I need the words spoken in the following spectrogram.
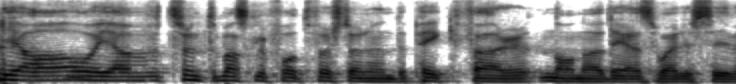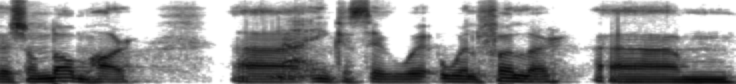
Ja, och jag tror inte man skulle få ett första rundepick för någon av deras wide receivers som de har. Uh, inklusive Wi- Will Fuller. Um,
